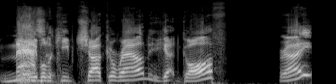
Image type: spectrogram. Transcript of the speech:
you're able to keep Chuck around, and you got golf, right?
